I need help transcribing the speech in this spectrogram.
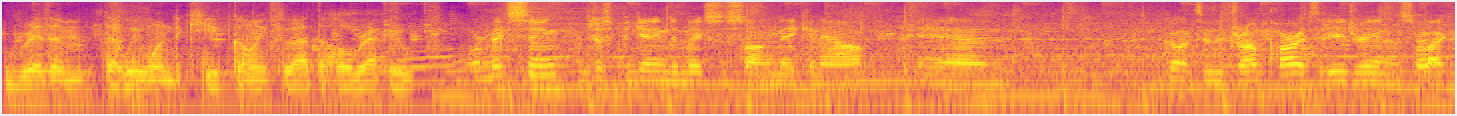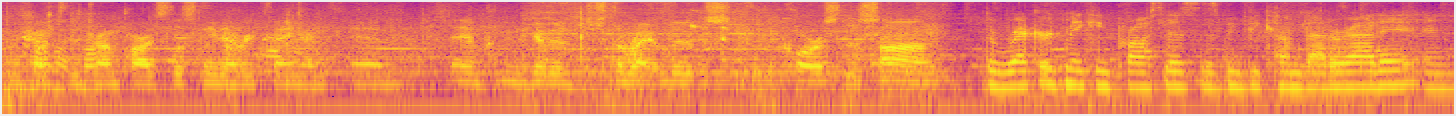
rhythm that we wanted to keep going throughout the whole record. We're mixing, we're just beginning to mix the song Making Out, and going through the drum parts. Adrian and Spike have been going through the drum parts, listening to everything, and, and, and putting together just the right loops for the chorus of the song. The record making process, as we become better at it, and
